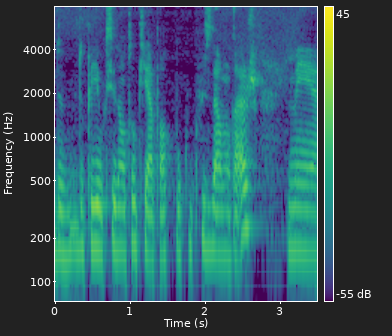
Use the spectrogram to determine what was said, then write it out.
de, de, pays occidentaux qui apporte beaucoup plus d'avantages. Mais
